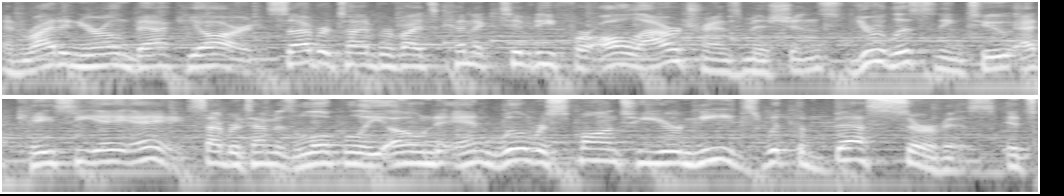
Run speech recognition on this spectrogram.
and right in your own backyard. Cybertime provides connectivity for all our transmissions you're listening to at KCAA. Cybertime is locally owned and will respond to your needs with the best service. It's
